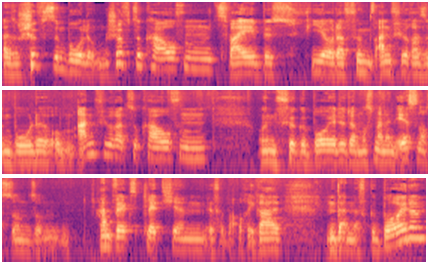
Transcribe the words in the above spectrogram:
also Schiffssymbole, um ein Schiff zu kaufen, zwei bis vier oder fünf Anführersymbole, um Anführer zu kaufen. Und für Gebäude, da muss man dann erst noch so ein, so ein Handwerksplättchen, ist aber auch egal, und dann das Gebäude.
